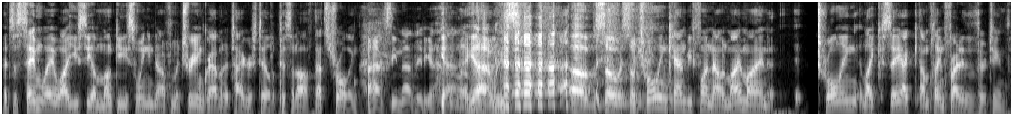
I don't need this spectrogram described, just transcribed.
It's the same way why you see a monkey swinging down from a tree and grabbing a tiger's tail to piss it off. That's trolling. I've seen that video. Yeah, yeah. we um, so so trolling can be fun. Now, in my mind, trolling like say I, I'm playing Friday the Thirteenth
